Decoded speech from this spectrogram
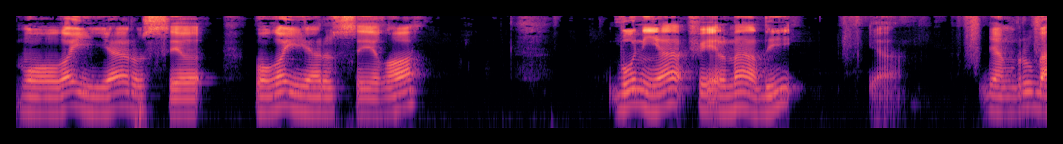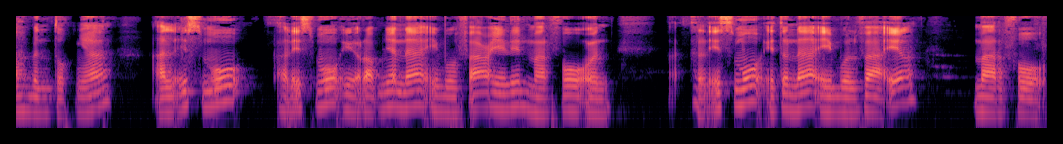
mughayyarus mughayyarus sighah. Bunia fi'il madi ya yang berubah bentuknya al ismu Al-ismu i'rabnya naibu fa'ilin marfu'un. Al-ismu itu naibul fa'il marfu'.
